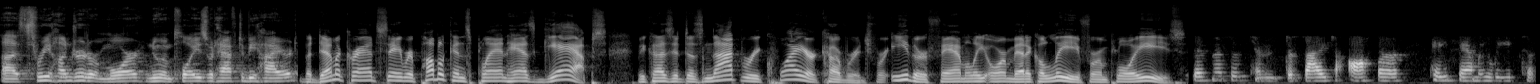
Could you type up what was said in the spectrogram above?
Uh, 300 or more new employees would have to be hired. But Democrats say Republicans' plan has gaps because it does not require coverage for either family or medical leave for employees. Businesses can decide to offer paid family leave to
